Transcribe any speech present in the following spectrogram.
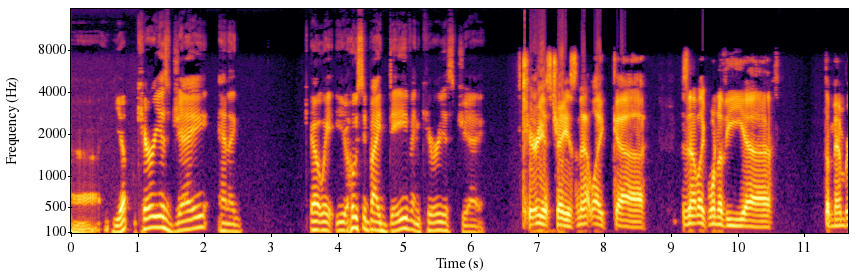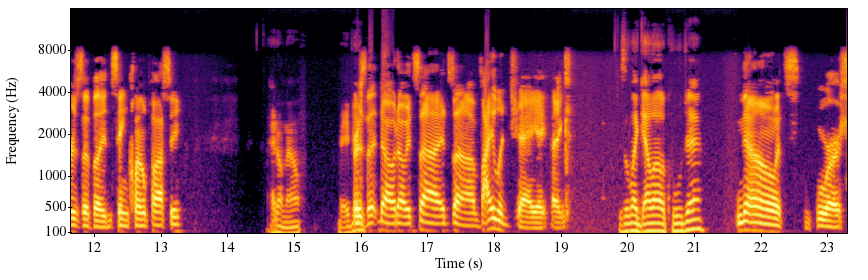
Uh, yep, Curious J and a. Oh wait, you're hosted by Dave and Curious J. Curious Jay, isn't that like uh, isn't that like one of the uh, the members of the Insane Clown Posse? I don't know. Maybe Or is that no, no? It's uh, it's uh, Violent J, I think. is it like LL Cool J? No, it's worse.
